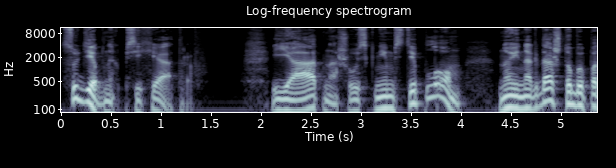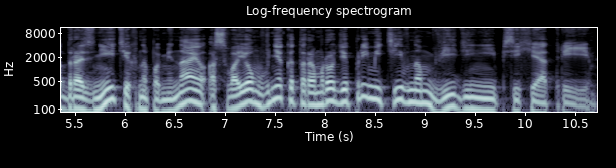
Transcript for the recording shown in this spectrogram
судебных психиатров. Я отношусь к ним с теплом, но иногда, чтобы подразнить их, напоминаю о своем в некотором роде примитивном видении психиатрии.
